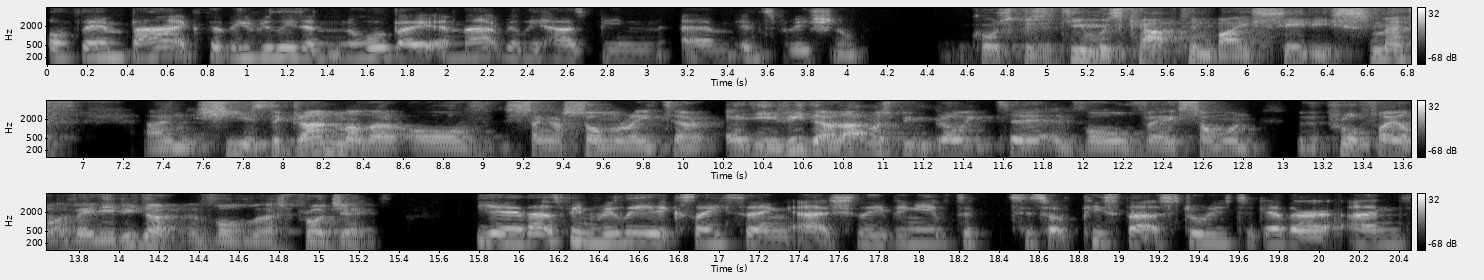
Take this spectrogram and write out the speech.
of them back that they really didn't know about. And that really has been um, inspirational of course, because the team was captained by Sadie Smith, and she is the grandmother of singer-songwriter Eddie Reader. That must have been brilliant to involve uh, someone with the profile of Eddie Reader involved with this project. Yeah, that's been really exciting actually, being able to, to sort of piece that story together. And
